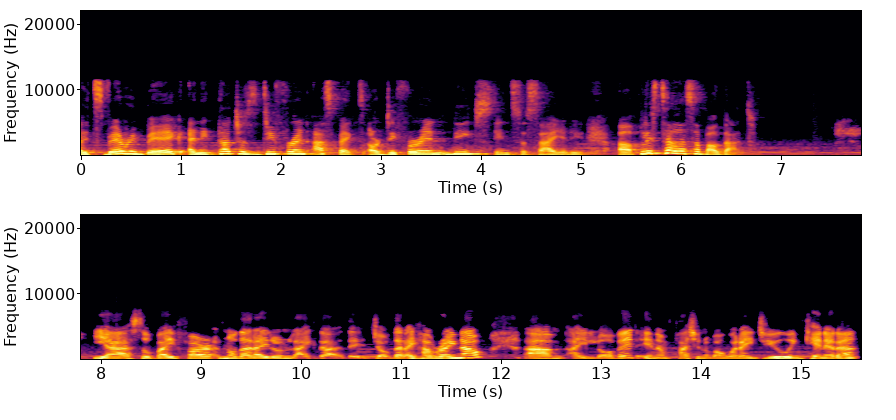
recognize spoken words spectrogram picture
it's very big and it touches different aspects or different needs in society. Uh, please tell us about that. Yeah, so by far, not that I don't like the, the job that I have right now. Um, I love it and I'm passionate about what I do in Canada.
